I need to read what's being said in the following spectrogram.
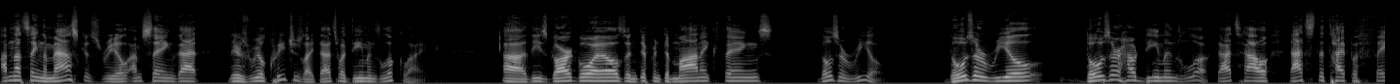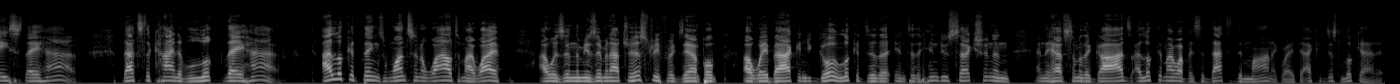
I'm not saying the mask is real. I'm saying that there's real creatures like that. That's what demons look like. Uh, these gargoyles and different demonic things, those are real. Those are real. Those are how demons look. That's how. That's the type of face they have. That's the kind of look they have. I look at things once in a while to my wife. I was in the Museum of Natural History, for example, uh, way back, and you go and look into the into the Hindu section, and, and they have some of the gods. I looked at my wife. I said, "That's demonic, right there." I could just look at it.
